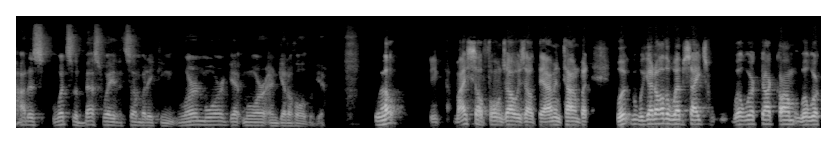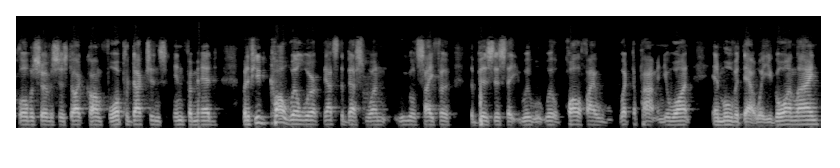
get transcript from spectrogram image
how does what's the best way that somebody can learn more get more and get a hold of you? Well my cell phone's always out there. I'm in town but we, got all the websites willwork.com willworkglobalservices.com for productions infomed. But if you call willwork that's the best one. We will cipher the business that we will qualify what department you want and move it that way. You go online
